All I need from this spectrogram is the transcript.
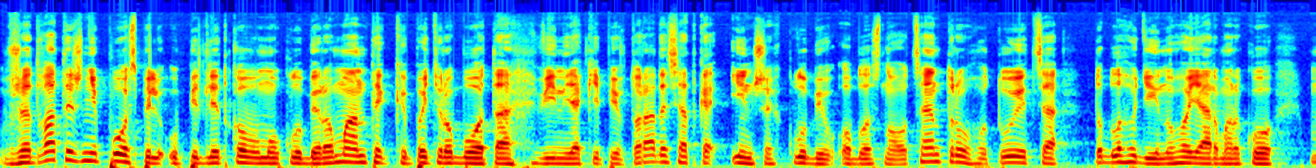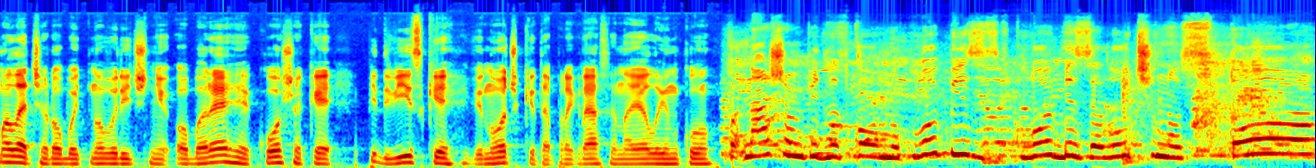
Вже два тижні поспіль у підлітковому клубі Романтик кипить робота. Він, як і півтора десятка інших клубів обласного центру, готується до благодійного ярмарку. Малече робить новорічні обереги, кошики, підвіски, віночки та прикраси на ялинку. По нашому підлітковому клубі клубі залучено 100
